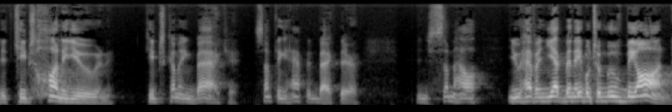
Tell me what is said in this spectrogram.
It keeps haunting you and keeps coming back. Something happened back there. And somehow you haven't yet been able to move beyond.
